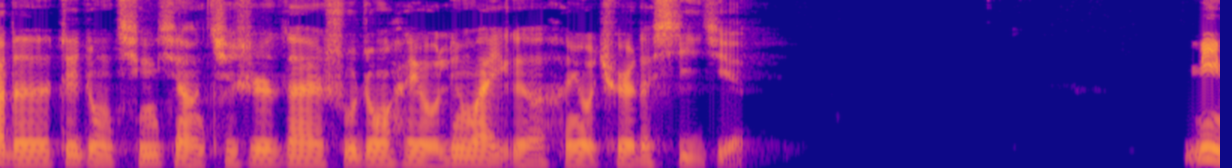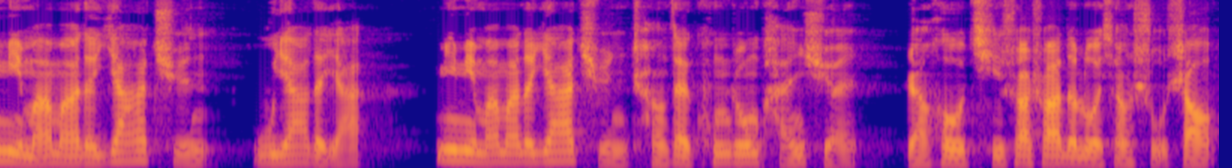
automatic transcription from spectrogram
他的这种倾向，其实，在书中还有另外一个很有趣的细节：密密麻麻的鸭群，乌鸦的鸭，密密麻麻的鸭群常在空中盘旋，然后齐刷刷的落向树梢，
